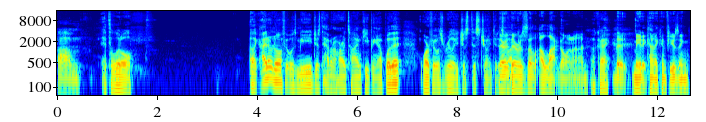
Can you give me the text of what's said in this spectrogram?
Um, it's a little like I don't know if it was me just having a hard time keeping up with it, or if it was really just disjointed. There, there was a, a lot going on. Okay. that made it kind of confusing.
